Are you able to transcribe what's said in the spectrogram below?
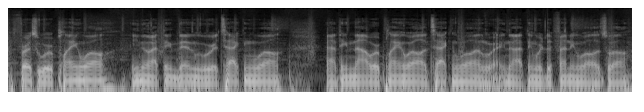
at first we were playing well. You know, I think then we were attacking well. And I think now we're playing well, attacking well, and we're, you know, I think we're defending well as well.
